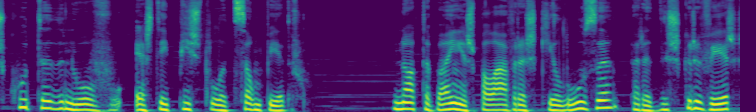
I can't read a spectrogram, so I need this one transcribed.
Escuta de novo esta epístola de São Pedro. Nota bem as palavras que ele usa para descrever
